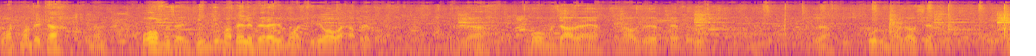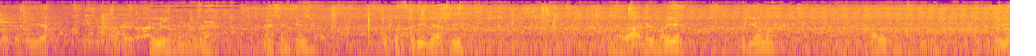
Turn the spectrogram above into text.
બોટમાં બેઠા અને બહુ મજા આવી. જિંદગીમાં પહેલી ફેર આવી મોજ ફીરી હોવાય આપણે તો. એટલે બહુ મજા આવે અહીંયા. તમે આવજો એક ફેર જરૂર. એટલે ફૂલ મોજ આવશે. ચાલો તો જઈએ. આગળ ફેમિલી છે આપણે. દર્શન કરી. ઉપર ગયા છીએ. અને હવે આગળ મળીએ વિડીયોમાં. ચાલો તો જઈએ.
